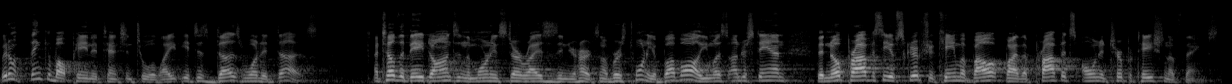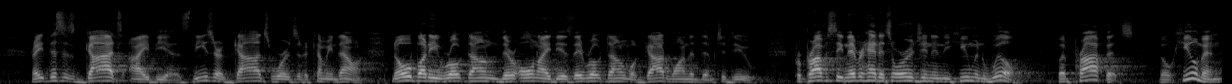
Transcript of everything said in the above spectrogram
We don't think about paying attention to a light, it just does what it does. Until the day dawns and the morning star rises in your hearts. Now, verse 20, above all, you must understand that no prophecy of Scripture came about by the prophet's own interpretation of things. Right? This is God's ideas. These are God's words that are coming down. Nobody wrote down their own ideas, they wrote down what God wanted them to do. For prophecy never had its origin in the human will, but prophets though human,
